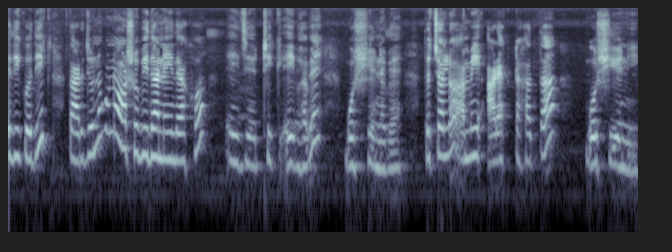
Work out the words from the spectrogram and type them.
এদিক ওদিক। তার জন্য কোনো অসুবিধা নেই, দেখো। এই যে ঠিক এইভাবে বসিয়ে নেবে। তো চলো আমি আর একটা হাতা বসিয়ে নিই।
